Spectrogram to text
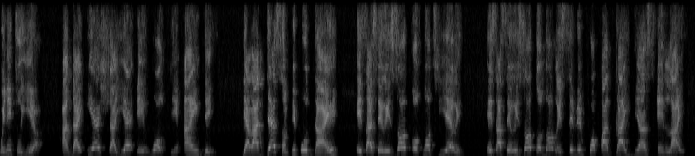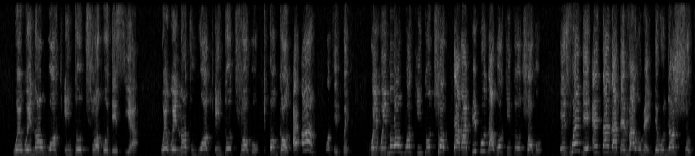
we need to hear, and thy ear shall hear a word behind thee. There are deaths some people die. It's as a result of not hearing. It's as a result of not receiving proper guidance in life. We will not walk into trouble this year. We will not walk into trouble. Oh God, I, ah, what a we will not walk into trouble. There are people that walk into trouble. It's when they enter that environment, they will just shoot.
